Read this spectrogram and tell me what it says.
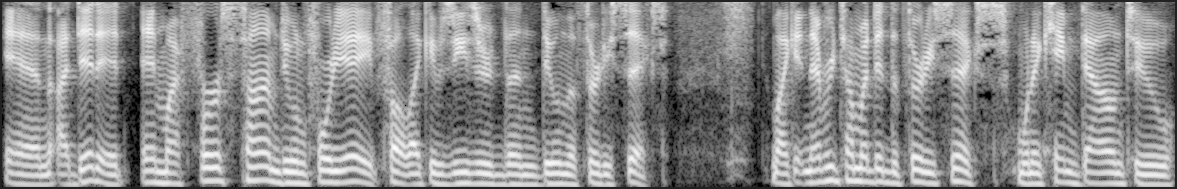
and I did it. And my first time doing 48 felt like it was easier than doing the 36. Like, and every time I did the 36, when it came down to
